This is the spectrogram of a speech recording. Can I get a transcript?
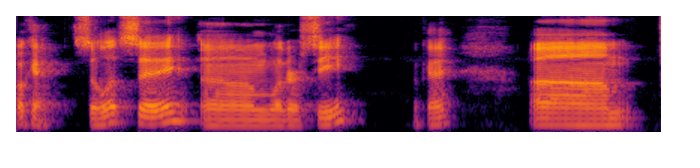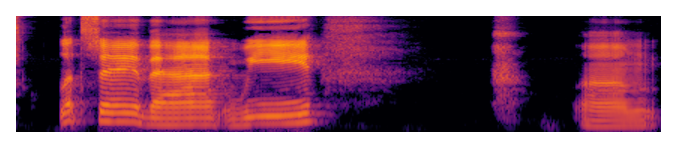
Okay, so let's say um, letter C. Okay, um, let's say that we um,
